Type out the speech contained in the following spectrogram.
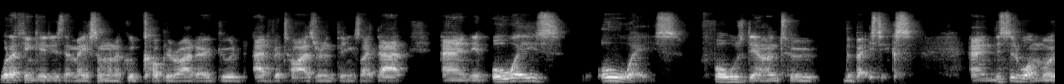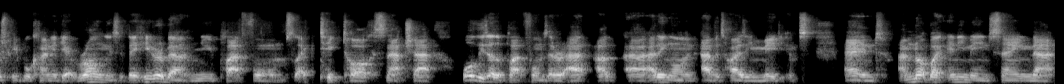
what I think it is that makes someone a good copywriter, a good advertiser, and things like that. And it always always falls down to the basics. And this is what most people kind of get wrong is that they hear about new platforms like TikTok, Snapchat, all these other platforms that are at, uh, adding on advertising mediums. And I'm not by any means saying that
